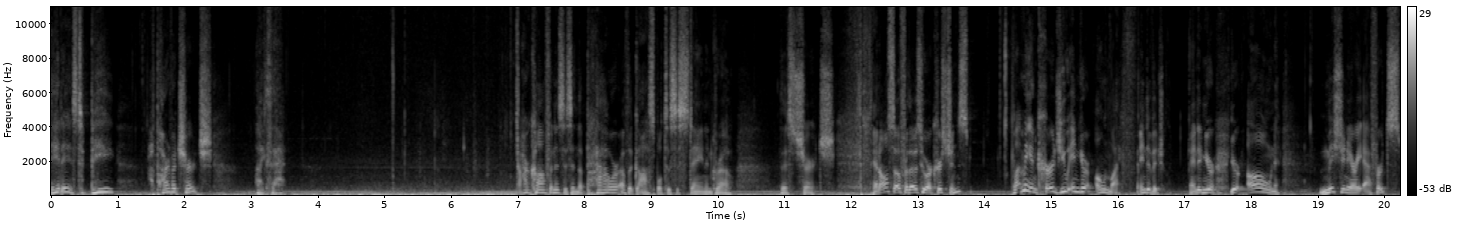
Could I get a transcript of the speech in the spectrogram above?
it is to be a part of a church like that. Our confidence is in the power of the gospel to sustain and grow this church. And also, for those who are Christians, let me encourage you in your own life, individually, and in your, your own missionary efforts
